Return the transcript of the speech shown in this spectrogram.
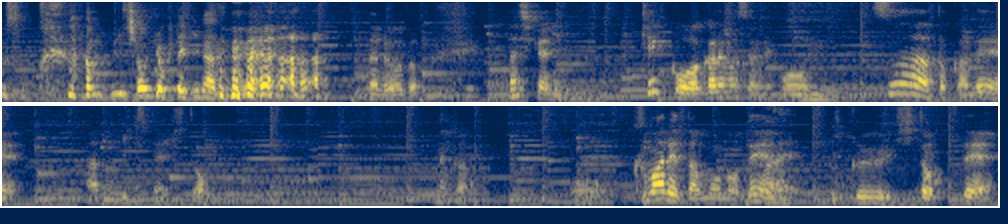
い。そこがあんまり消極的なんで、なるほど。確かに結構分かれますよね。こう、ツアーとかであの行きたい人。なんかこう組まれたものではい。行く人って、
